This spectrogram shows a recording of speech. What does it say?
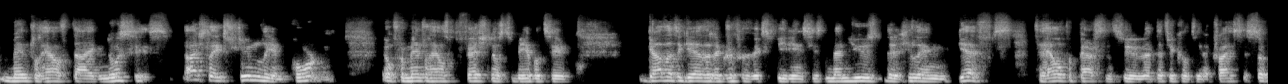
mental health diagnosis, actually extremely important, you know, for mental health professionals to be able to gather together a group of experiences and then use their healing gifts to help a person through a difficulty and a crisis. So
